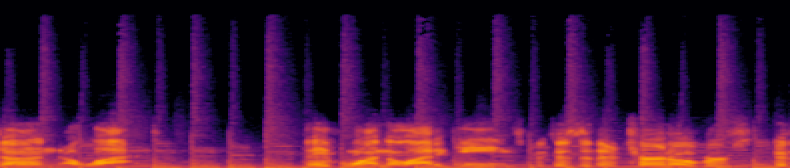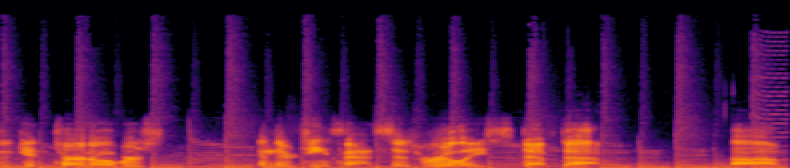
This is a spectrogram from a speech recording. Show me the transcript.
done a lot. They've won a lot of games because of their turnovers, because of getting turnovers, and their defense has really stepped up. Um,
